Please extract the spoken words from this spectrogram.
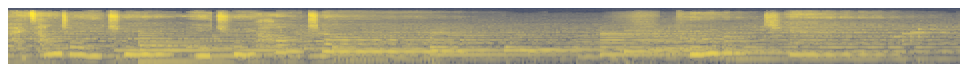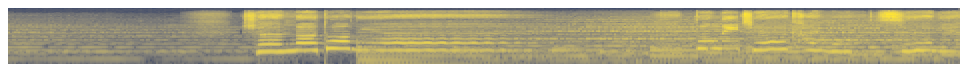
还藏着一句一句好久。多年，等你解开我的思念，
